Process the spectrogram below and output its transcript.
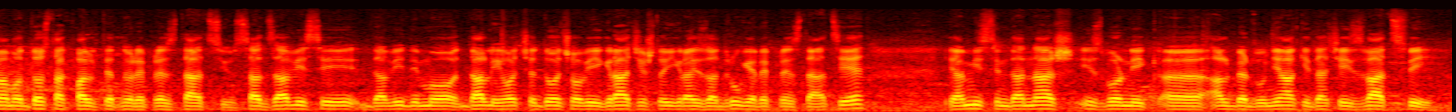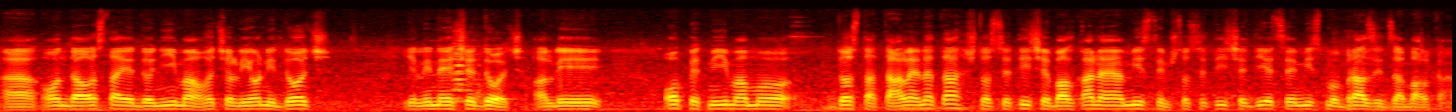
Imamo dosta kvalitetnu reprezentaciju. Sad zavisi da vidimo da li hoće doći ovi igrači što igraju za druge reprezentacije. Ja mislim da naš izbornik e, Albert Dunjaki da će izvat svi. Onda ostaje do njima hoće li oni doći ili neće doći. Ali opet mi imamo dosta talenata. Što se tiče Balkana, ja mislim što se tiče djece, mi smo Brazil za Balkan.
